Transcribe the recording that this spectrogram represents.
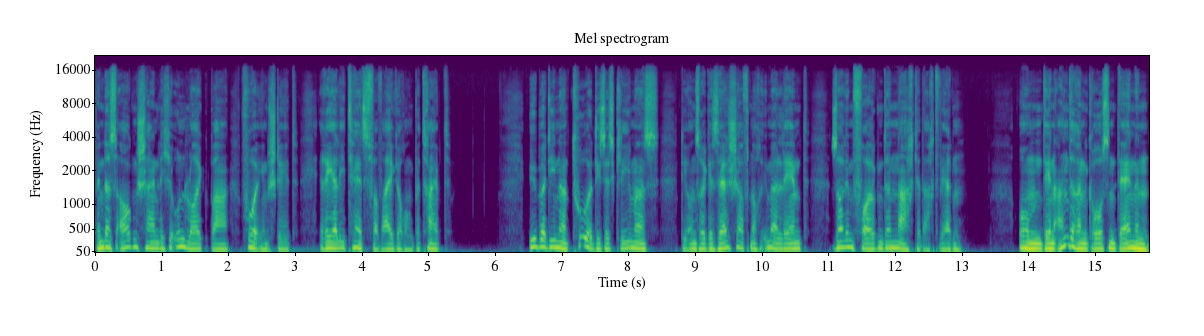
wenn das Augenscheinliche unleugbar vor ihm steht, Realitätsverweigerung betreibt. Über die Natur dieses Klimas, die unsere Gesellschaft noch immer lähmt, soll im Folgenden nachgedacht werden. Um den anderen großen Dänen,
